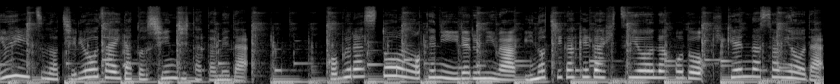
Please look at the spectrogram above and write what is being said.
唯一の治療剤だと信じたためだ。コブラストーンを手に入れるには命がけが必要なほど危険な作業だ。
